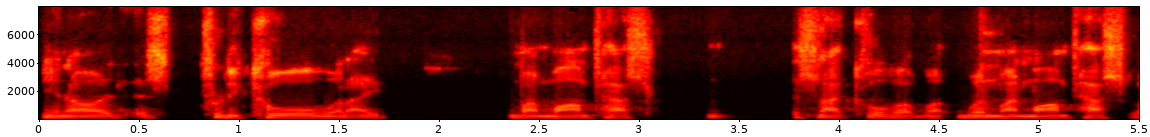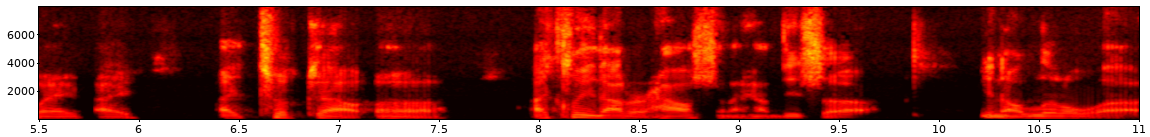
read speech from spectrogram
you know, it's pretty cool when I my mom passed. It's not cool, but when my mom passed away, I I took out uh, I cleaned out her house, and I had these uh, you know little uh,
